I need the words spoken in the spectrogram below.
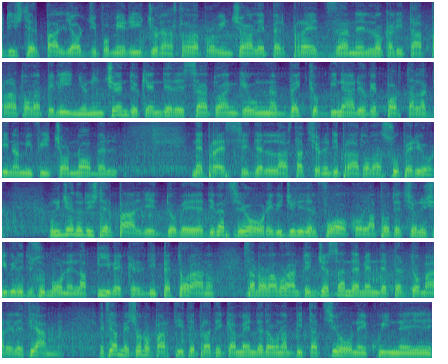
di Sterpaglia oggi pomeriggio nella strada provinciale per Prezza nel località Pratola Peligno, un incendio che ha interessato anche un vecchio binario che porta alla dinamificio Nobel nei pressi della stazione di Pratola Superiore. Un incendio di Sterpagli dove diverse ore i vigili del fuoco, la protezione civile di Sulmone e la Pivec di Pettorano stanno lavorando incessantemente per domare le fiamme. Le fiamme sono partite praticamente da un'abitazione qui nei,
